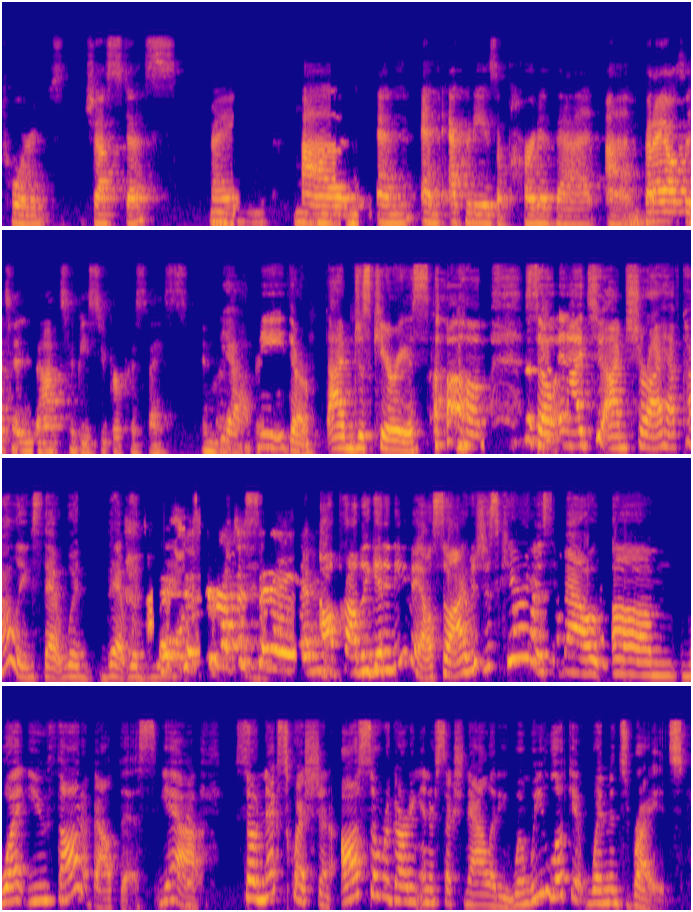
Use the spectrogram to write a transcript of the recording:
towards justice, right? Mhm. Um, and and equity is a part of that. Um, but I also tend not to be super precise in my Yeah, me either. I'm just curious. Um, so, and I too, I'm sure I have colleagues that would that would. I was just about to say, and I'll probably get an email. So I was just curious about um, what you thought about this. Yeah. So next question, also regarding intersectionality, when we look at women's rights,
